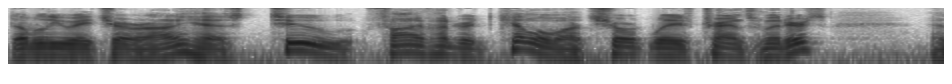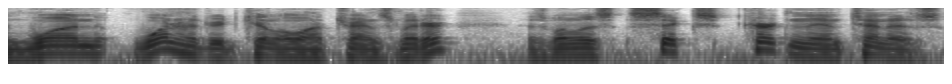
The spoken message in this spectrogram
WHRI has two 500 kilowatt shortwave transmitters and one 100 kilowatt transmitter, as well as six curtain antennas.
